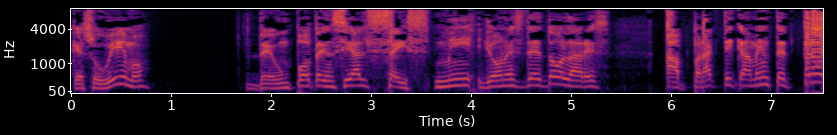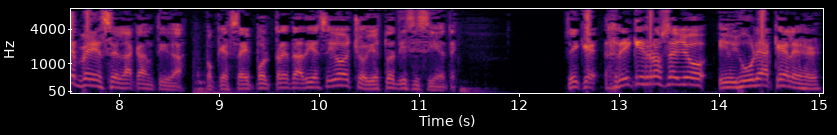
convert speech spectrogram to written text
que subimos de un potencial 6 millones de dólares a prácticamente tres veces la cantidad? Porque 6 por 3 da 18 y esto es 17. Así que Ricky Rosselló y Julia Kelleher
